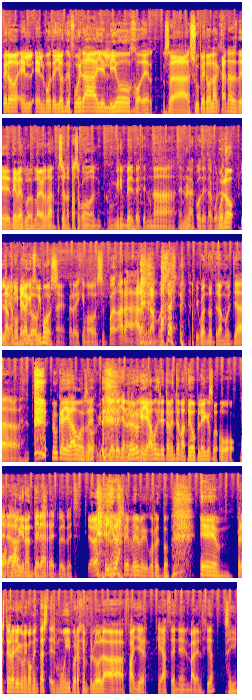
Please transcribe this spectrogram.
pero el, el botellón de fuera y el lío, joder. O sea, superó las ganas de, de verlos, la verdad. Eso nos pasó con, con Green Velvet en una, en una code, ¿te acuerdas? Bueno, la Queríamos primera que fuimos. eh, pero dijimos, bueno, ahora, ahora entramos. y cuando entramos ya. Nunca llegamos, no, ¿eh? Green Velvet ya no Yo creo que llegamos directamente a Maceo Plex o, o, Ya o era, a bien antes. era Red Velvet. Ya era, Red Velvet, correcto. Eh, Pero este horario que me comentas es muy, por ejemplo, la Fire que hacen en Valencia. sí.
